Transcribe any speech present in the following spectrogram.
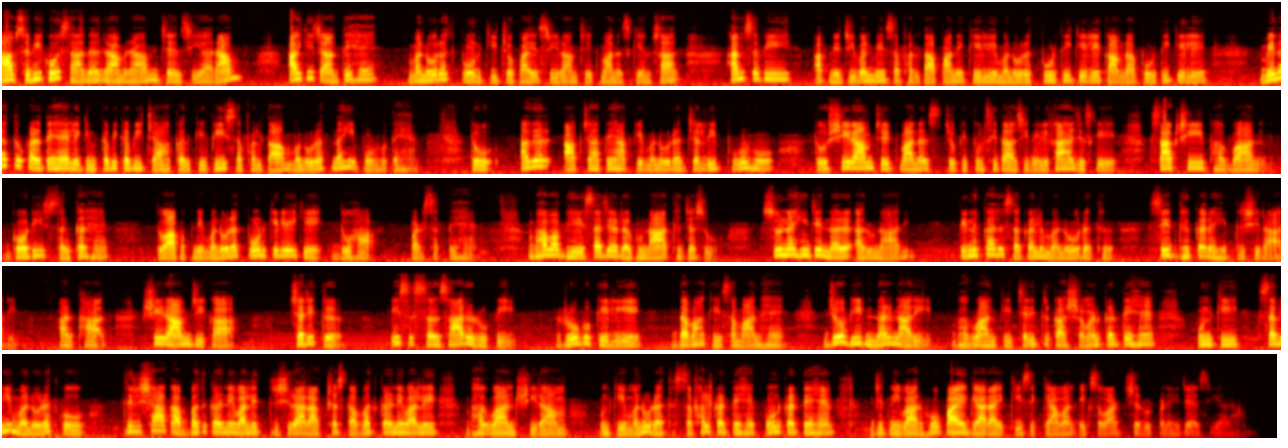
आप सभी को सादर राम राम, जय सिया राम। आइए जानते हैं मनोरथ पूर्ण की चौपाई श्री रामचरित मानस के अनुसार। हम सभी अपने जीवन में सफलता पाने के लिए मनोरथ पूर्ति के लिए कामना पूर्ति के लिए मेहनत तो करते हैं, लेकिन कभी कभी चाह करके भी सफलता, मनोरथ नहीं पूर्ण होते हैं। तो अगर आप चाहते हैं आपके मनोरथ जल्दी पूर्ण हो तो श्री रामचरित मानस जो कि तुलसीदास जी ने लिखा है, जिसके साक्षी भगवान गौरी शंकर हैं तो आप अपने मनोरथ पूर्ण के लिए ये दोहा पढ़ सकते हैं। भव भेषज रघुनाथ जसु, सुनहि जे नर अरु नारी, तिनकर सकल मनोरथ, सिद्ध करही त्रिशिरारी। अर्थात श्री राम जी का चरित्र इस संसार रूपी रोग के लिए दवा के समान है। जो भी नर नारी भगवान के चरित्र का श्रवण करते हैं, उनकी सभी मनोरथ को त्रिषा का वध करने वाले, त्रिशिरा राक्षस का वध करने वाले भगवान श्री राम उनके मनोरथ सफल करते हैं, पूर्ण करते हैं। जितनी बार हो पाए ग्यारह, इक्कीस, इक्यावन, एक सौ आठ, ज़रूर पढ़े। जय सिया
